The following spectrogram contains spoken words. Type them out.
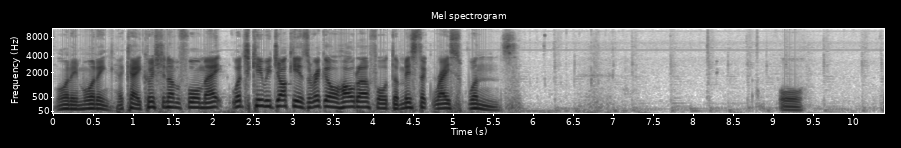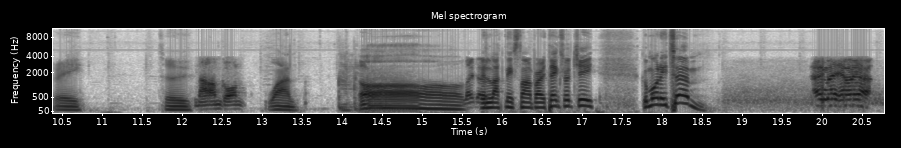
Morning, morning. Okay, question number four, mate. Which Kiwi jockey is the record holder for domestic race wins? Four, three, two, No, I'm gone. one. Oh, Later. good luck next time, bro. Thanks, Richie. Good morning, Tim. Hey, mate, how are you?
